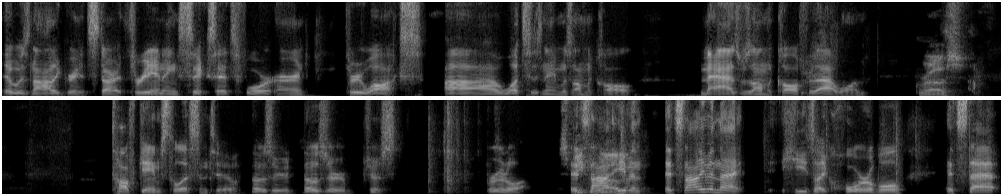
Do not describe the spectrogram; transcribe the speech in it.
It was not a great start. Three innings, six hits, four earned, three walks. Uh, what's his name was on the call? Maz was on the call for that one. Gross. Tough games to listen to. Those are those are just brutal. Speaking it's not of, even it's not even that he's like horrible. It's that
